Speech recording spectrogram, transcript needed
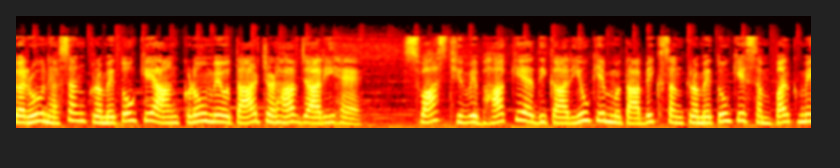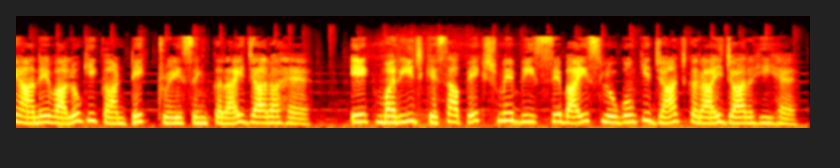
कोरोना संक्रमितों के आंकड़ों में उतार चढ़ाव जारी है। स्वास्थ्य विभाग के अधिकारियों के मुताबिक संक्रमितों के संपर्क में आने वालों की कांटेक्ट ट्रेसिंग कराई जा रहा है। एक मरीज़ के सापेक्ष में 20 से 22 लोगों की जाँच कराई जा रही है।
